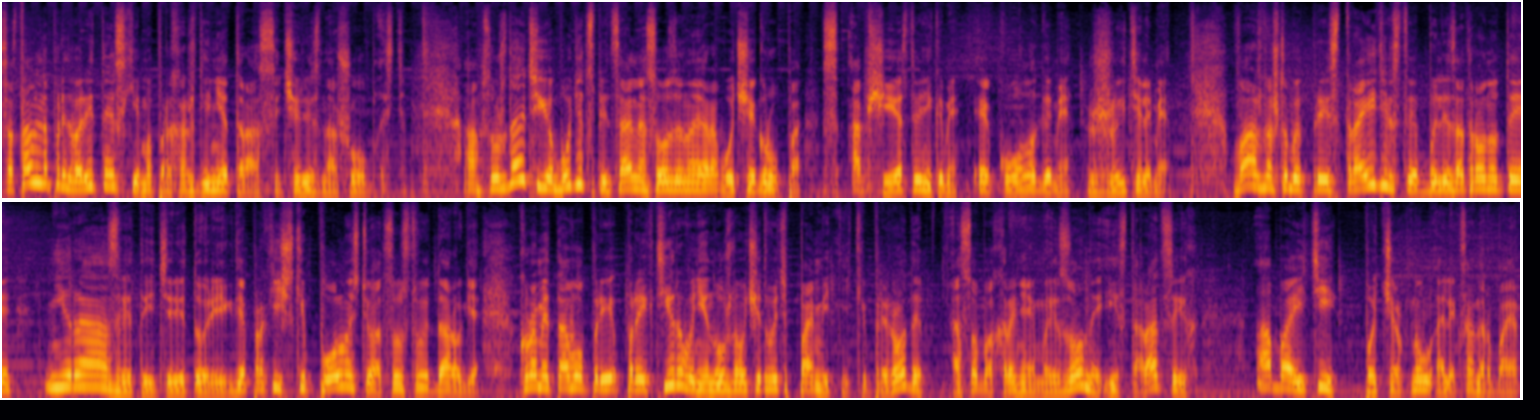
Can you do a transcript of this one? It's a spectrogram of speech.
Составлена предварительная схема прохождения трассы через нашу область. Обсуждать ее будет специально созданная рабочая группа с общественниками, экологами, жителями. Важно, чтобы при строительстве были затронуты неразвитые территории, где практически полностью отсутствуют дороги. Кроме того, при проектировании нужно учитывать памятники природы, особо охраняемые зоны и стараться их обойти, подчеркнул Александр Байер.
